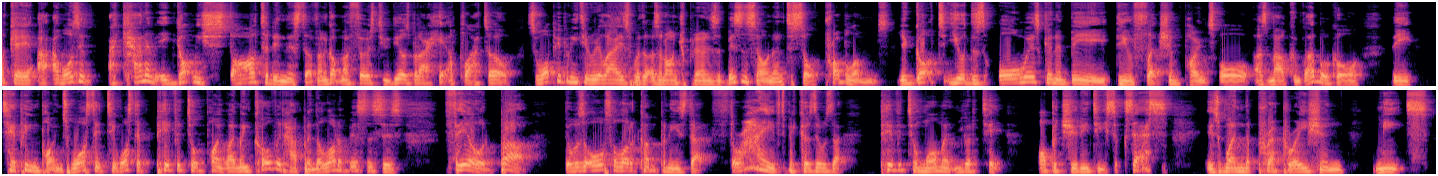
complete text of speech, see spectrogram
okay, I, I, wasn't, I kind of, it got me started in this stuff and I got my first two deals, but I hit a plateau. So what people need to realize whether as an entrepreneur, as a business owner and to solve problems, you got to, you there's always going to be the inflection points or as Malcolm Gladwell called, the tipping points? What's the what's the pivotal point? Like when COVID happened, a lot of businesses failed, but there was also a lot of companies that thrived because there was that pivotal moment. You got to take opportunity. Success is when the preparation meets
